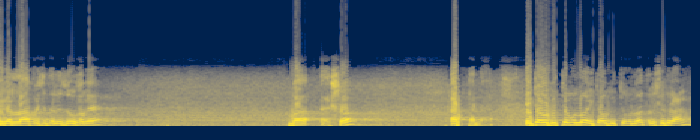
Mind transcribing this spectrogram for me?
এবার লাভ হয়েছে তাহলে যোগ হবে বা একশো আট টাকা। এটাও বিক্রয় মূল্য, এটাও বিক্রয় মূল্য। তাহলে সুতরাং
